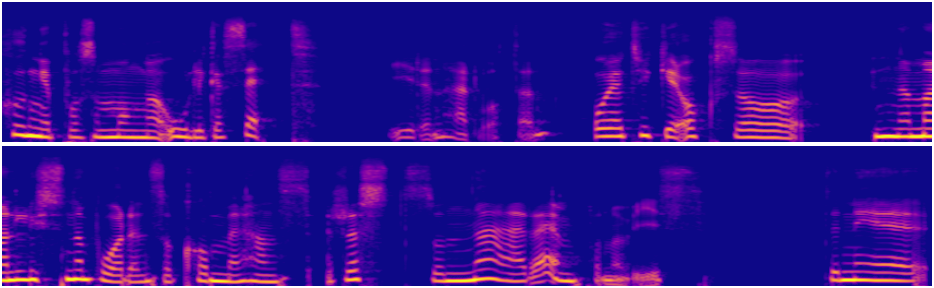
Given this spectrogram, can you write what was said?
sjunger på så många olika sätt i den här låten. Och jag tycker också, när man lyssnar på den så kommer hans röst så nära en på något vis. Den är,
